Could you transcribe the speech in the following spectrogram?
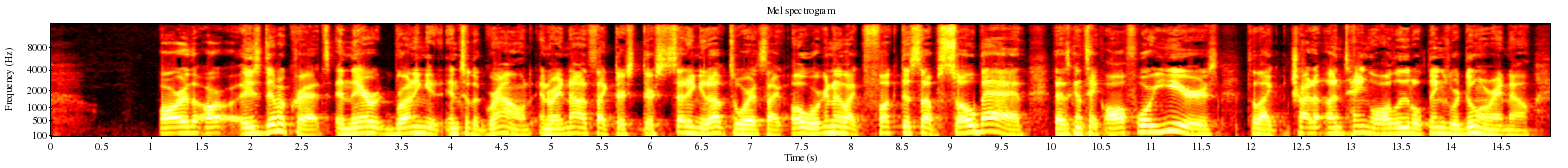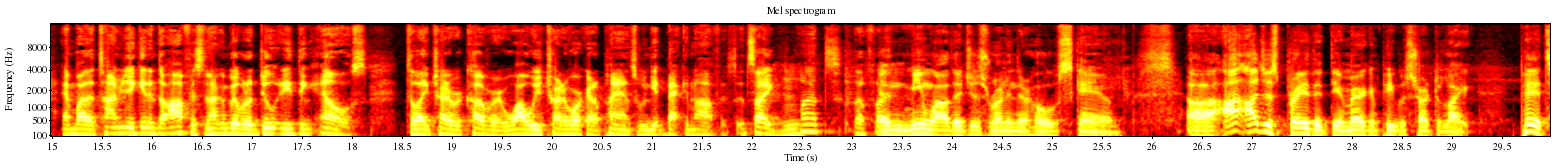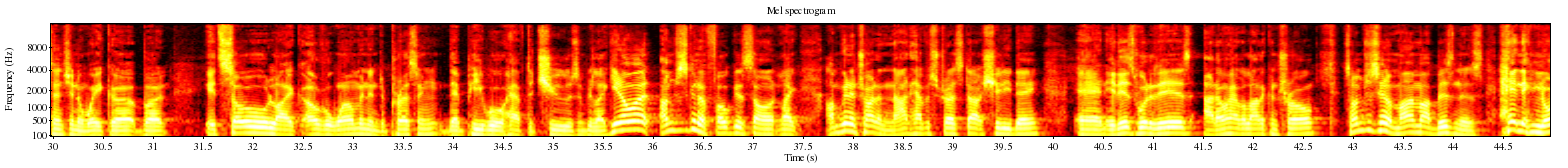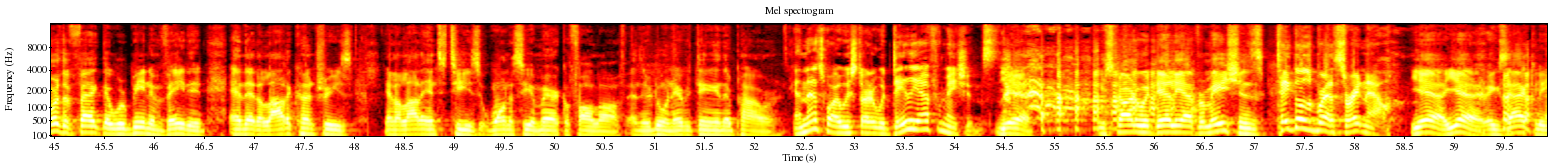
are the are is Democrats and they're running it into the ground and right now it's like they're they're setting it up to where it's like oh we're gonna like fuck this up so bad that it's gonna take all four years to like try to untangle all the little things we're doing right now. And by the time you get into office they're not gonna be able to do anything else to like try to recover while we try to work out a plan so we can get back in office. It's like what the fuck? And meanwhile, they're just running their whole scam. Uh, I, I just pray that the American people start to like pay attention and wake up. But it's so like overwhelming and depressing that people have to choose and be like, you know what? I'm just gonna focus on like I'm gonna try to not have a stressed out, shitty day. And it is what it is. I don't have a lot of control, so I'm just gonna mind my business and ignore the fact that we're being invaded and that a lot of countries and a lot of entities want to see America fall off, and they're doing everything in their power and that's why we started with daily affirmations yeah. we started with daily affirmations. take those breaths right now Yeah, yeah, exactly.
